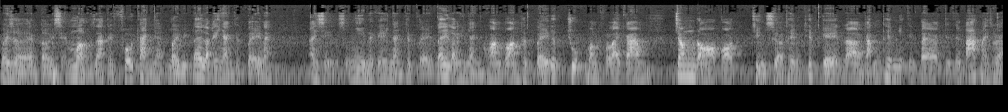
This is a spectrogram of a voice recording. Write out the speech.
bây giờ em tới sẽ mở ra cái phối cảnh nhé bởi vì đây là cái hình ảnh thực tế này. Anh sẽ, sẽ nhìn thấy cái hình ảnh thực tế. Đây là hình ảnh hoàn toàn thực tế được chụp bằng flycam. Trong đó có chỉnh sửa thêm thiết kế là gắn thêm những cái cái, cái tác này thôi ạ.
